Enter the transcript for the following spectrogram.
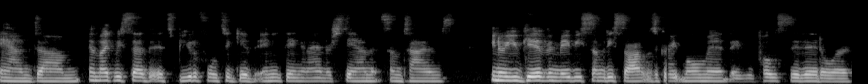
And, um, and like we said, it's beautiful to give anything. And I understand that sometimes you know, you give and maybe somebody saw it was a great moment, they reposted it or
